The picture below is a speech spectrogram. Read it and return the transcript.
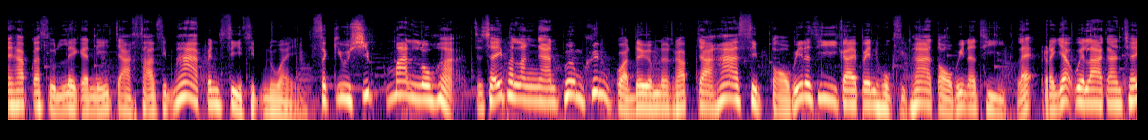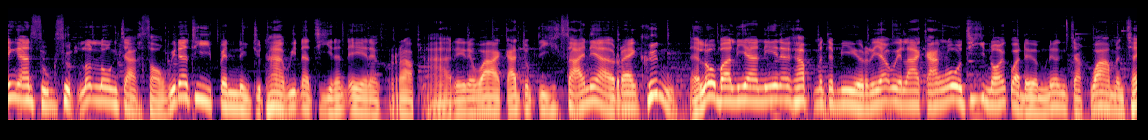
นะครับกระสุนเหล็กอันนี้จาก 35 เป็น 40 หน่วย สกิลชิปม่านโลหะ จะใช้พลังงงานเพิ่มขึ้นกว่าเดิมนะครับจาก 50 ต่อวินาทีกลายเป็น 65 ต่อวินาที และระยะเวลาการใช้งานสูงสุดลดลงจาก 2 วินาทีเป็น 1.5 วินาทีนั่นเองนะครับอ่าเรียกได้ว่าการโจมตีคลิกซ้ายเนี่ยแรงขึ้น แต่โลบาเลียนี้นะครับมันจะมีระยะเวลากลางโล่ที่น้อยกว่าเดิมเนื่องจากว่ามันใช้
